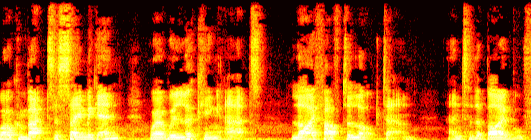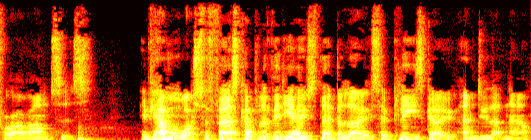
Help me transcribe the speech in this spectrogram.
Welcome back to Same Again, where we're looking at life after lockdown and to the Bible for our answers. If you haven't watched the first couple of videos, they're below, so please go and do that now.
